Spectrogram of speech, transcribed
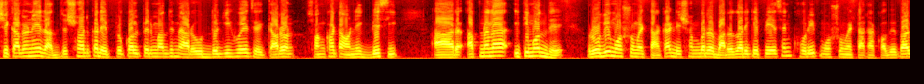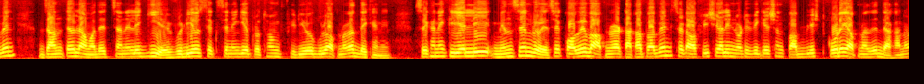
সে কারণে রাজ্য সরকার এই প্রকল্পের মাধ্যমে আরও উদ্যোগী হয়েছে, কারণ সংখ্যাটা অনেক বেশি। আর আপনারা ইতিমধ্যে রবি মরশুমের টাকা ডিসেম্বরের বারো তারিখে পেয়েছেন, খরিফ মরশুমের টাকা কবে পাবেন জানতে হলে আমাদের চ্যানেলে গিয়ে ভিডিও সেকশনে গিয়ে প্রথম ভিডিওগুলো আপনারা দেখে নিন। সেখানে ক্লিয়ারলি মেনশন রয়েছে কবে বা আপনারা টাকা পাবেন, সেটা অফিসিয়ালি নোটিফিকেশন পাবলিশ করেই আপনাদের দেখানো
